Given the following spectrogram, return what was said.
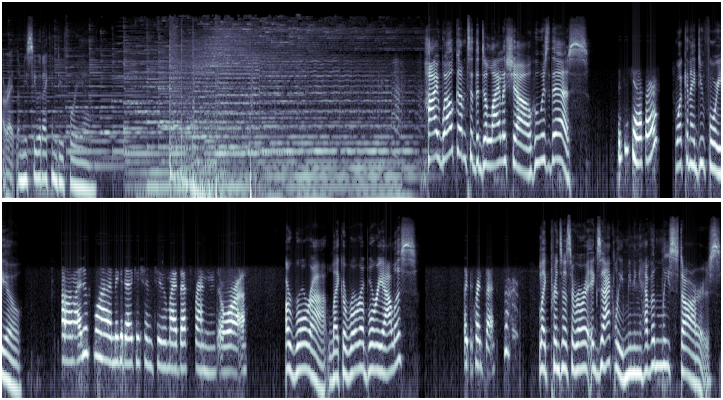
All right, let me see what I can do for you. Hi, welcome to the Delilah Show. Who is this? This is Jennifer. What can I do for you? Um, I just want to make a dedication to my best friend, Aurora, Aurora, like Aurora Borealis? like the princess. Like Princess Aurora? Exactly, meaning heavenly stars.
